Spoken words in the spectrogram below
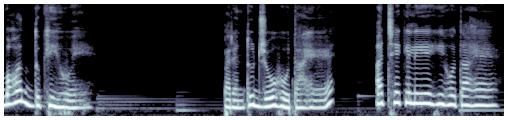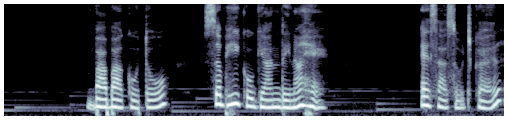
बहुत दुखी हुए। परंतु जो होता है अच्छे के लिए ही होता है। बाबा को तो सभी को ज्ञान देना है। ऐसा सोचकर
